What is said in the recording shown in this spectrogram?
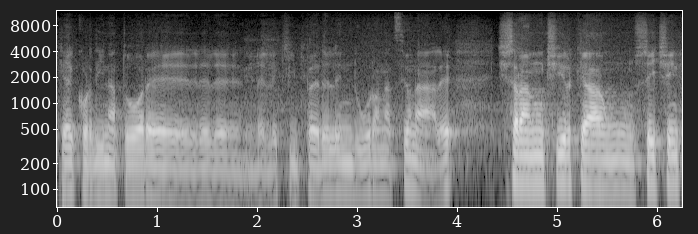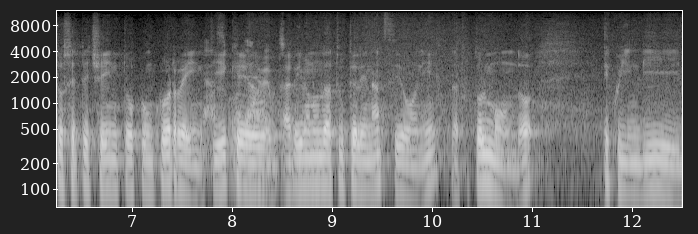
che è il coordinatore dell'equipe dell'enduro nazionale, ci saranno circa 600-700 concorrenti che arrivano da tutte le nazioni, da tutto il mondo e quindi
